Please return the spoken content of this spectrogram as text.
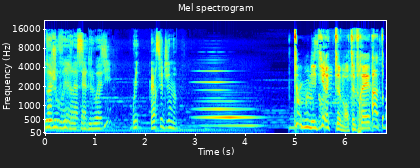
Dois-je ouvrir la salle de loisirs? Oui, merci Jean. Terminé directement, t'es prêt? Attends.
